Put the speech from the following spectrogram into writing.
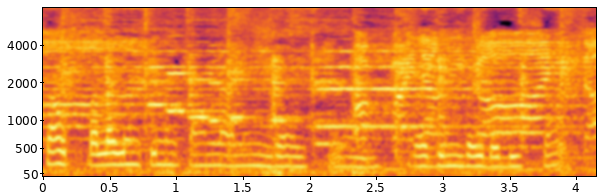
South pala yung pinuntahan namin guys. Ayan. Garden by the Bay South.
